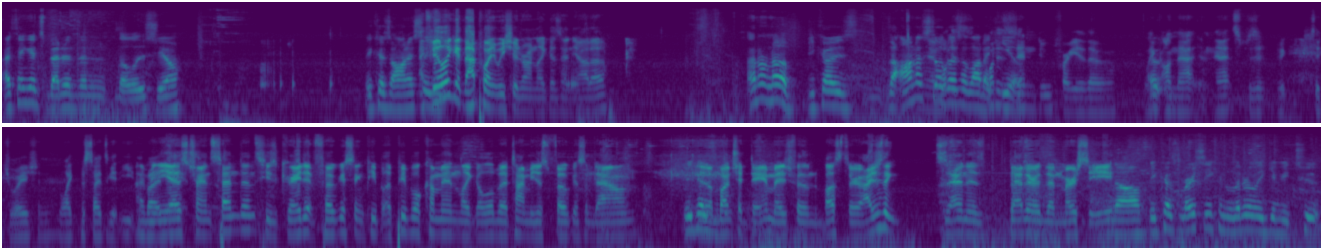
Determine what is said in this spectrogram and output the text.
I think it's better than the Lucio. Because honestly, I feel like at that point we should run like a Zenyatta. I don't know because the Ana still what does does- a lot of What heal. does Zen do for you though? Like on that in that specific situation, like besides get eaten I by mean, he has transcendence. He's great at focusing people. If people come in like a little bit of time, you just focus them down. You do Because a bunch of damage for them to bust her. I just think Zen is better than Mercy. no, because Mercy can literally give you two,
